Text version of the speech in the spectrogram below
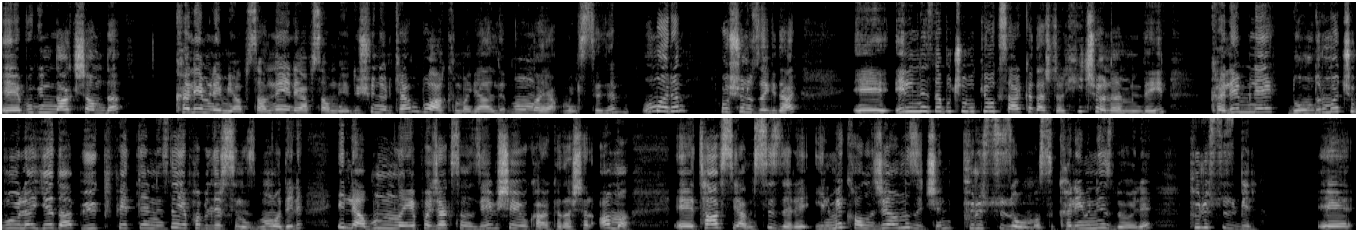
E, bugün de akşamda kalemle mi yapsam neyle yapsam diye düşünürken bu aklıma geldi. Bununla yapmak istedim. Umarım hoşunuza gider. E, elinizde bu çubuk yoksa arkadaşlar hiç önemli değil. Kalemle, dondurma çubuğuyla ya da büyük pipetlerinizde yapabilirsiniz bu modeli. İlla bununla yapacaksınız diye bir şey yok arkadaşlar. Ama e, tavsiyem sizlere ilmek alacağınız için pürüzsüz olması. Kaleminiz de öyle. Pürüzsüz bir e,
